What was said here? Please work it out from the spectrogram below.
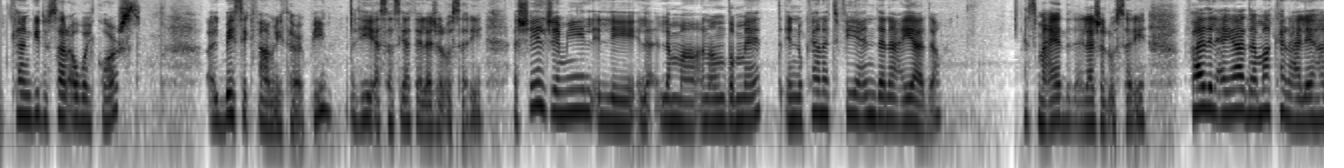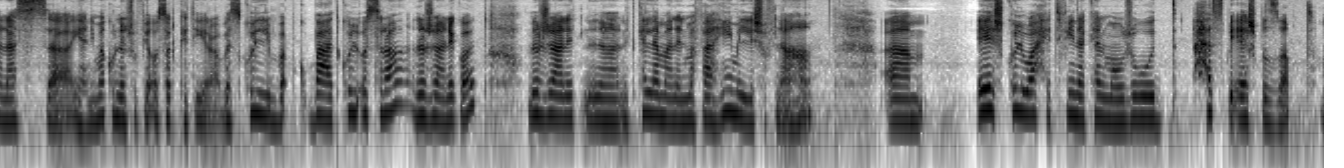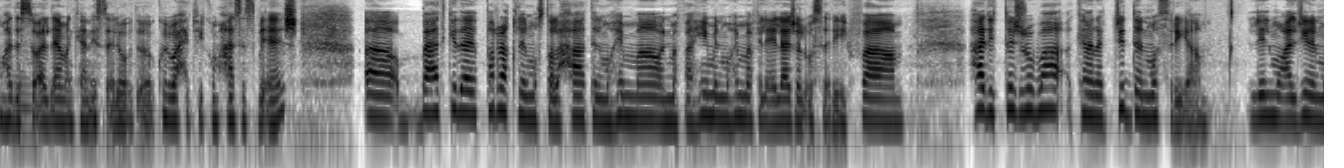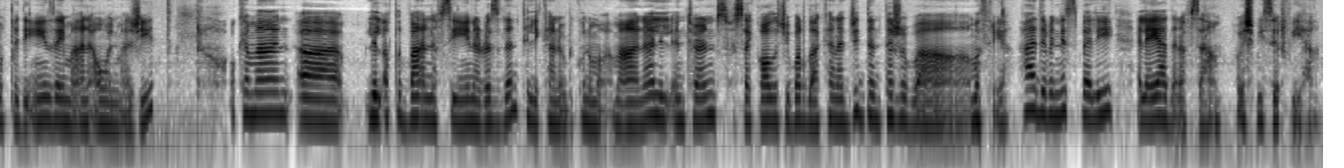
كان قد صار أول course ال basic family therapy اللي هي أساسيات العلاج الأسري. الشيء الجميل اللي لما أنا انضميت إنه كانت في عندنا عيادة اسمها عيادة العلاج الأسري. فهذه العيادة ما كان عليها ناس يعني ما كنا نشوف فيها أسر كثيرة بس كل بعد كل أسرة نرجع نقعد ونرجع نتكلم عن المفاهيم اللي شفناها. إيش كل واحد فينا كان موجود حس بإيش بالضبط؟ وهذا السؤال دائما كان يسأله كل واحد فيكم حاسس بإيش؟ آه بعد كده يتطرق للمصطلحات المهمة والمفاهيم المهمة في العلاج الأسري. فهذه التجربة كانت جدا مثرية للمعالجين المبتدئين زي ما أنا أول ما جيت. وكمان آه للأطباء النفسيين ال resident اللي كانوا بيكونوا معانا لل interns في ال psychology برضه كانت جدا تجربة مثرية. هذا بالنسبة لي العيادة نفسها وإيش بيصير فيها.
